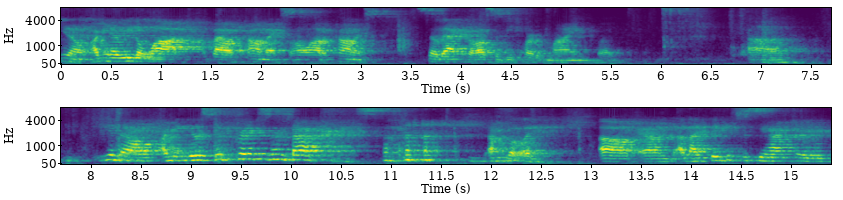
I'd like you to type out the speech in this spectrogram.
you know, I mean, I read a lot about comics and a lot of comics, so that could also be part of mine. But uh, you know, I mean, there's good critics and there's bad critics, definitely. Uh, and and I think it's just you have to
